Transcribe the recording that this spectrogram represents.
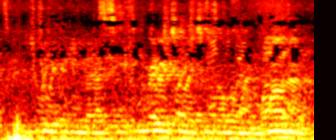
It's been a joy you guys here. Congratulations on winning. Well done.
